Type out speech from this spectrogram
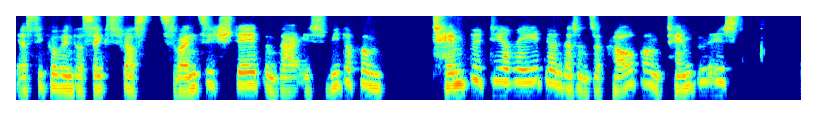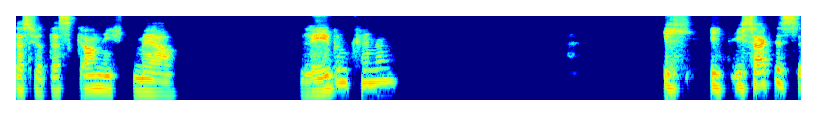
1. Korinther 6, Vers 20 steht, und da ist wieder vom Tempel die Rede und dass unser Körper ein Tempel ist, dass wir das gar nicht mehr leben können. Ich, ich, ich sage das,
